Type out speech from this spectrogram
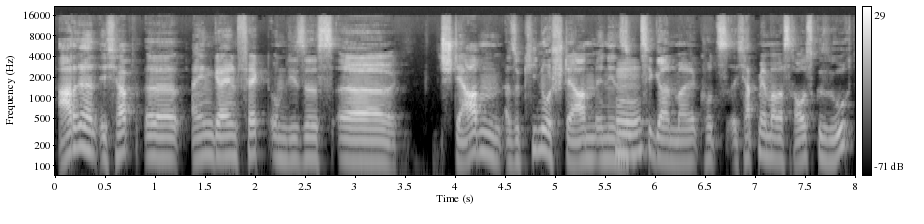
Adrian, ich habe äh, einen geilen Fakt um dieses äh, Sterben, also Kinosterben in den mhm. 70ern mal kurz. Ich habe mir mal was rausgesucht.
